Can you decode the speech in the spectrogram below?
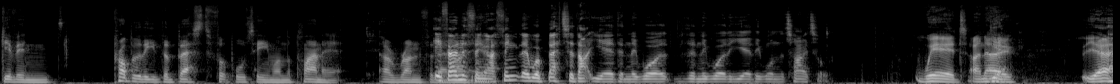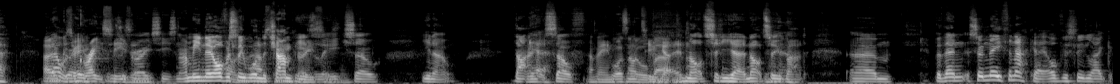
giving probably the best football team on the planet a run for their If anything, money. I think they were better that year than they were than they were the year they won the title. weird. I know. Yeah, I That was a agree. great It was season. a great season. I mean, they obviously won the Champions League, so you know that in itself I mean, Wasn't not too bad. not too, yeah, not too bad. Um, but then, so Nathan Ake, obviously, like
